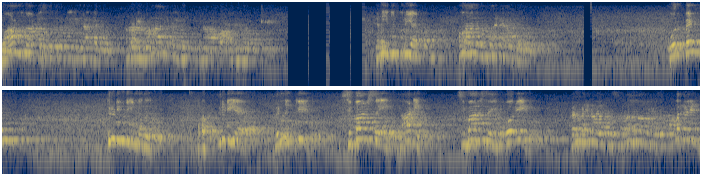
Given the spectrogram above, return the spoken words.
வாழ்ந்து காட்ட சென்றிருக்கின்றார்கள் அவருடைய வரலாறுகளையும் நாம் பார்க்கின்றோம் கண்ணியத்திற்குரிய அல்லாஹ்வின் ஒரு பெண் திருடி விடுகின்றது. அவர் திருடிய பெண்ணுக்கு சிபாரிசை நாடி சிபாரிசை கோரி கண்மணி நாயகர் அவர்களின்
